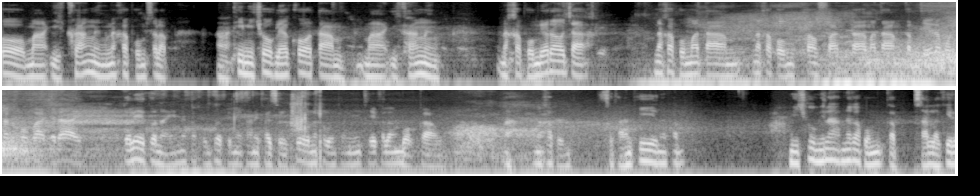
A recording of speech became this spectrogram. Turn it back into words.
ก็มาอีกครั้งหนึ่งนะครับผมสลับที่มีโชคแล้วก็ตามมาอีกครั้งหนึ่งนะครับผมเดี๋ยวเราจะนะครับผมมาตามนะครับผมความฝันมาตามกับเจ๊ละมุนนะครับผมว่าจะได้ ตัวเลขตัวไหนนะครับผมเพื่อเป็นแนวทางในการเสี่ยงโชคนะครับผมตอนนี้เชฟกำลังบอกกล่าวนะครับผมสถานที่นะครับ มีโชคมีลาบนะครับผมกับสันหลักกิโล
